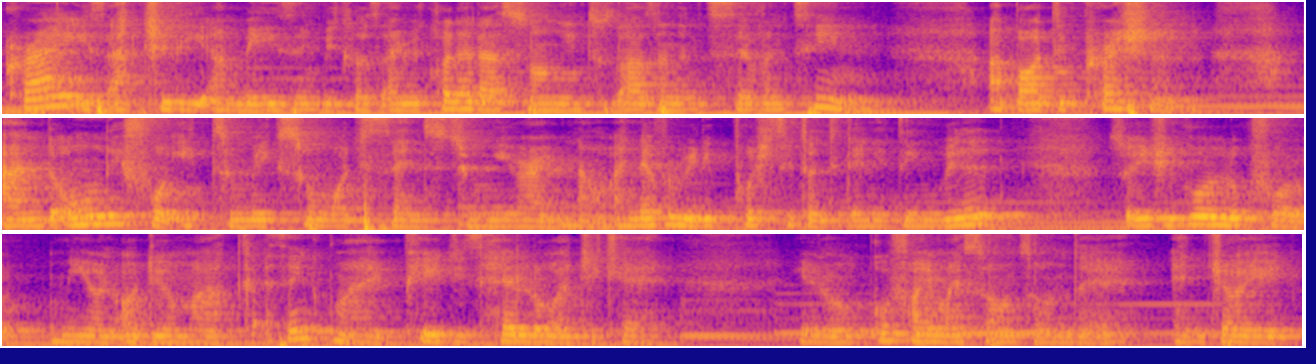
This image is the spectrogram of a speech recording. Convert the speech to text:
Cry is actually amazing because I recorded that song in 2017 about depression and only for it to make so much sense to me right now. I never really pushed it or did anything with it. So you should go look for me on Audiomack. I think my page is Hello Ajike. You know, go find my songs on there. Enjoy it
